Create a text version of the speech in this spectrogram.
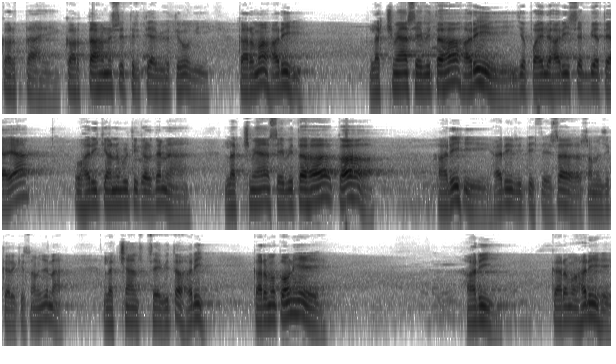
करता है। कर्ता होने से तृतीय विभूति होगी। कर्म हरि। लक्ष्मिया सेवित हरि। जो पहले हरि सेव्यते आया, वो हरि की अनुभूति कर देना। लक्ष्मिया सेवित कह हरि ही, हरि रीति से स समझ करके समझना। लक्ष्यां सेवित हरि। कर्म कौन है? हरि। कर्म हरि है।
